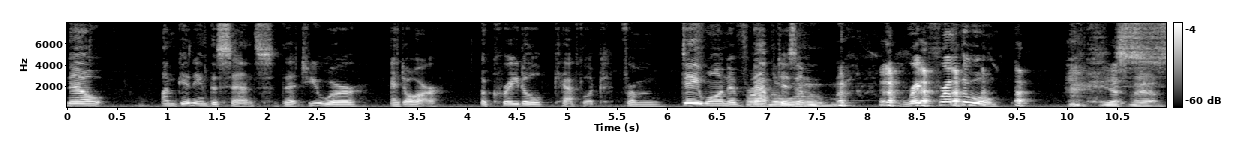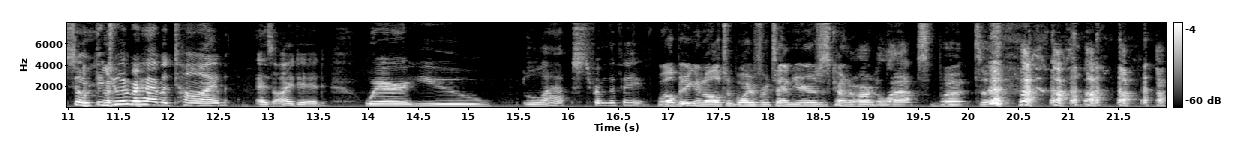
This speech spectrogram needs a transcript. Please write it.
Now, I'm getting the sense that you were and are a cradle Catholic from day one of From baptism, the womb. right from the womb. yes, ma'am. So, did you ever have a time, as I did, where you lapsed from the faith? Well, being an altar boy for ten years is kind of hard to lapse, but uh,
